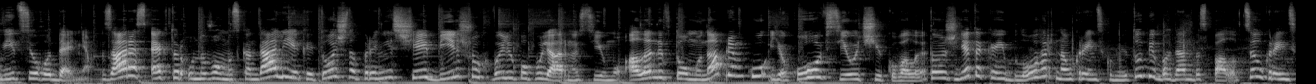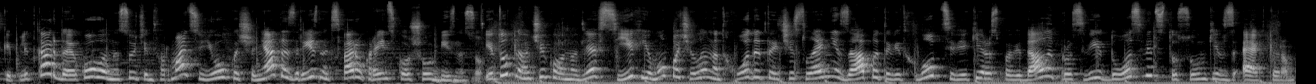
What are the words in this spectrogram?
від сьогодення. Зараз Ектор у новому скандалі, який точно приніс ще більшу хвилю популярності йому, але не в тому напрямку, якого всі очікували. Тож є такий блогер на українському ютубі Богдан Безпалов. Це український пліткар, до якого несуть інформацію його кошенята з різних сфер українського шоу-бізнесу. І тут неочікувано для всіх йому почали надходити численні запити від хлопців, які розповідали про свій досвід стосунків з Ектором.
